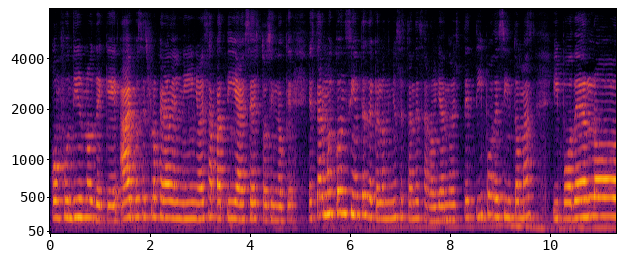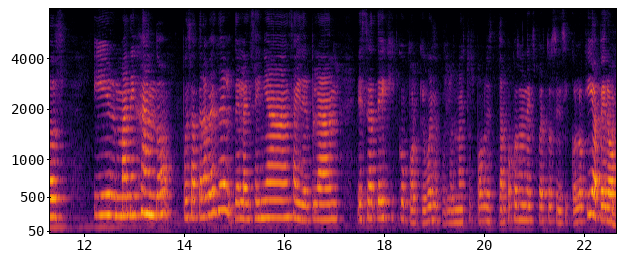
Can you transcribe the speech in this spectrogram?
confundirnos de que, ay, pues es flojera del niño, es apatía, es esto, sino que estar muy conscientes de que los niños están desarrollando este tipo de síntomas y poderlos ir manejando pues a través de, la enseñanza y del plan estratégico, porque bueno, pues los maestros pobres tampoco son expertos en psicología, pero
